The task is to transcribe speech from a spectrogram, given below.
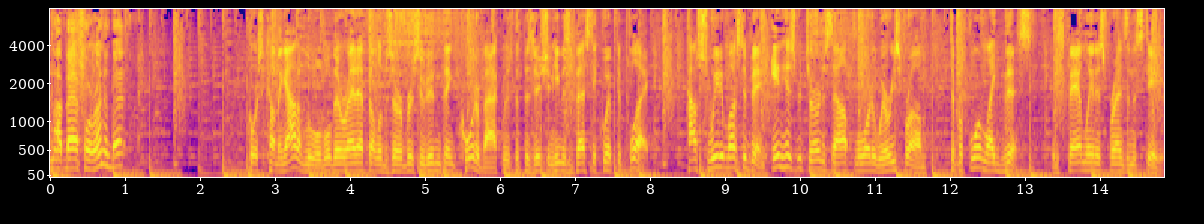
Not bad for a running back. Course, coming out of Louisville, there were NFL observers who didn't think quarterback was the position he was best equipped to play. How sweet it must have been in his return to South Florida, where he's from, to perform like this with his family and his friends in the stadium.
